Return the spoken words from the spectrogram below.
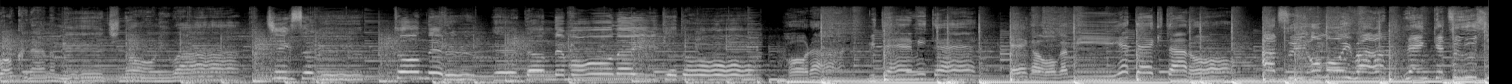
僕らの道のりはジグザグトンネル平坦でもないけど。ほら見て見て笑顔が見えてきたろ。熱い思いは連結し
